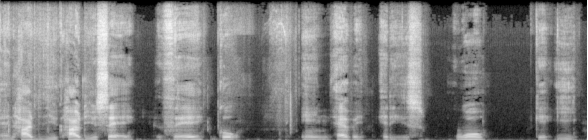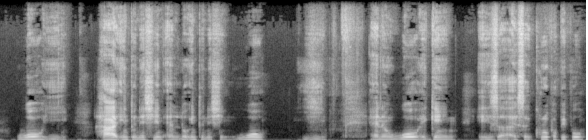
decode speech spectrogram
And how do you how do you say they go. In heaven, it is wo, okay, ye, wo ye. High intonation and low intonation, wo ye. And then wo again is uh, it's a group of people.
